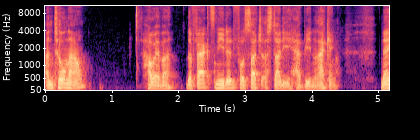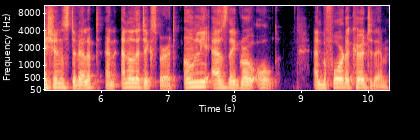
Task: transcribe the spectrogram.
Until now, however, the facts needed for such a study have been lacking. Nations developed an analytic spirit only as they grow old, and before it occurred to them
